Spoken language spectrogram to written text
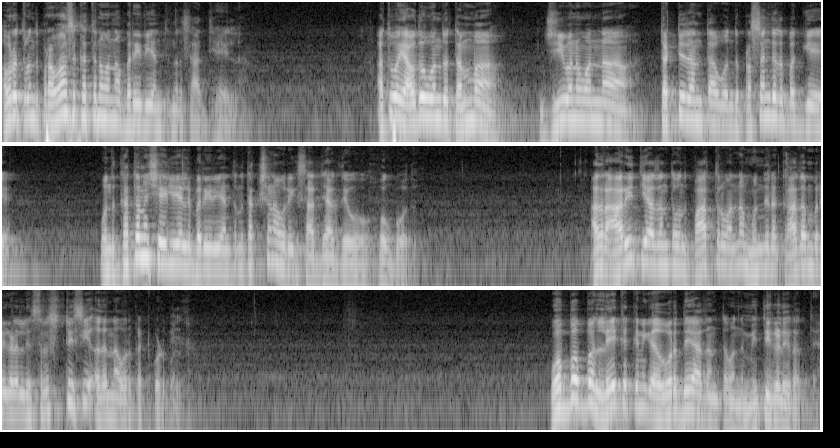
ಅವ್ರ ಹತ್ರ ಒಂದು ಪ್ರವಾಸ ಕಥನವನ್ನು ಬರೀರಿ ಅಂತಂದ್ರೆ ಸಾಧ್ಯ ಇಲ್ಲ. ಅಥವಾ ಯಾವುದೋ ಒಂದು ತಮ್ಮ ಜೀವನವನ್ನು ತಟ್ಟಿದಂಥ ಒಂದು ಪ್ರಸಂಗದ ಬಗ್ಗೆ ಒಂದು ಕಥನ ಶೈಲಿಯಲ್ಲಿ ಬರೀರಿ ಅಂತ ತಕ್ಷಣ ಅವರಿಗೆ ಸಾಧ್ಯ ಆಗದೆ ಹೋಗ್ಬೋದು. ಆದರೆ ಆ ರೀತಿಯಾದಂಥ ಒಂದು ಪಾತ್ರವನ್ನು ಮುಂದಿನ ಕಾದಂಬರಿಗಳಲ್ಲಿ ಸೃಷ್ಟಿಸಿ ಅದನ್ನು ಅವರು ಕಟ್ಕೊಡ್ಬೋದು. ಒಬ್ಬೊಬ್ಬ ಲೇಖಕನಿಗೆ ಅವರದೇ ಆದಂಥ ಒಂದು ಮಿತಿಗಳಿರುತ್ತೆ.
